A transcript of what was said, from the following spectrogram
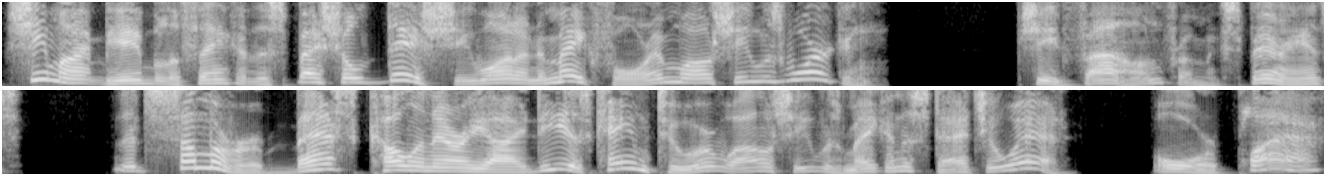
she might be able to think of the special dish she wanted to make for him while she was working. She'd found, from experience, that some of her best culinary ideas came to her while she was making a statuette, or plaque,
